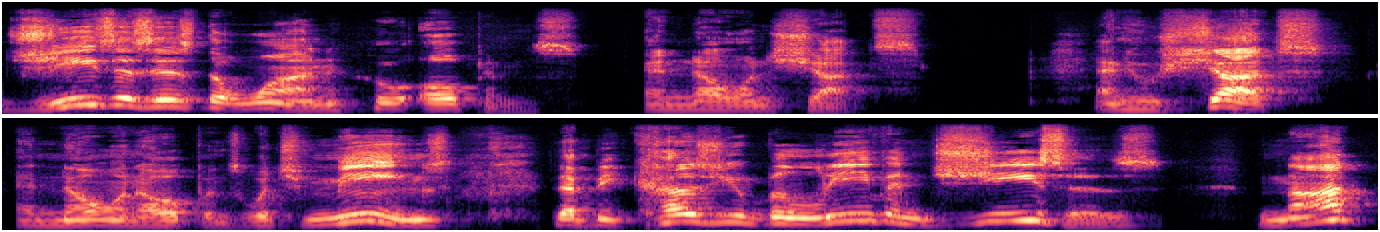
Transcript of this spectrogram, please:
Jesus is the one who opens and no one shuts, and who shuts and no one opens, which means that because you believe in Jesus, not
